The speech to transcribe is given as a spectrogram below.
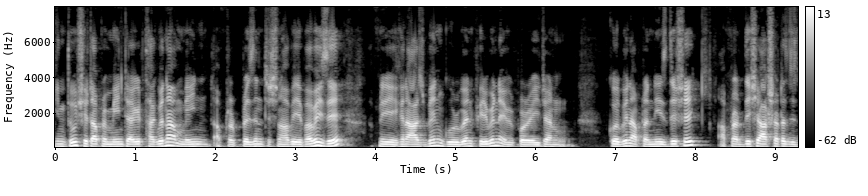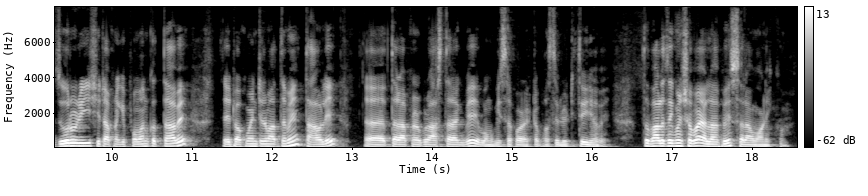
কিন্তু সেটা আপনার মেইন টার্গেট থাকবে না। মেইন আপনার প্রেজেন্টেশন হবে এভাবেই যে, আপনি এখানে আসবেন, ঘুরবেন, ফিরবেন, এরপর রিটার্ন করবেন আপনার নিজ দেশে। আপনার দেশে আসাটা যে জরুরি, সেটা আপনাকে প্রমাণ করতে হবে। ডকুমেন্টের মাধ্যমে। তাহলে তারা আপনার উপর আস্থা রাখবে এবং ভিসা পাওয়ার একটা পসিবিলিটি তৈরি হবে। তো ভালো থাকবেন সবাই, আল্লাহ হাফিজ, সালামু আলাইকুম।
